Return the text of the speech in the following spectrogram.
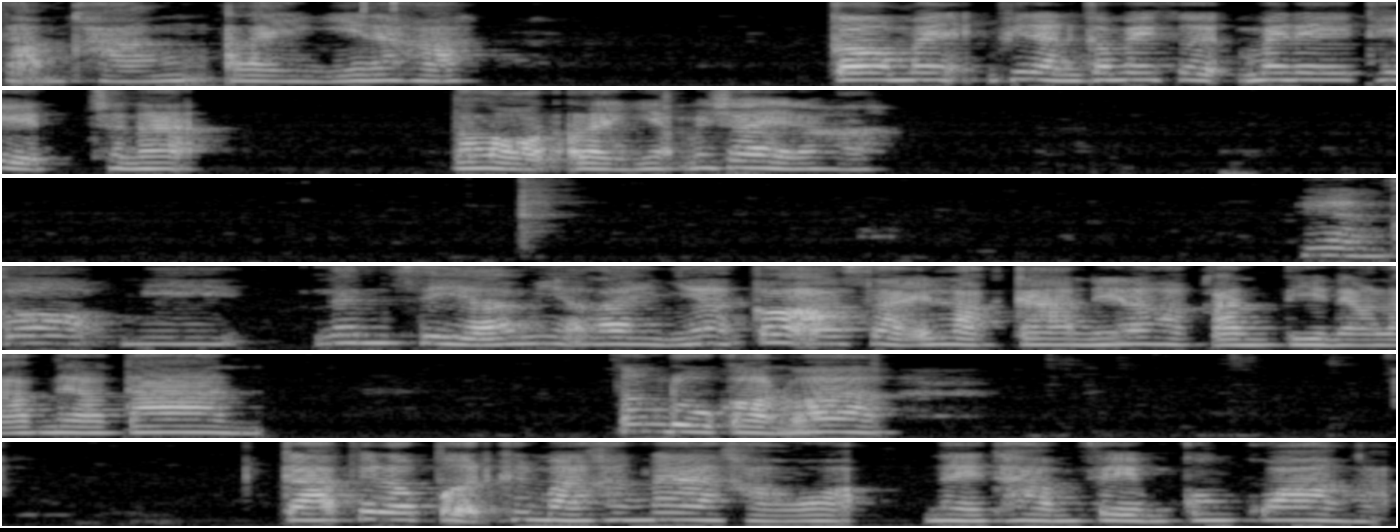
สามครั้งอะไรอย่างนี้นะคะ ก็ไม่พี่นันก็ไม่เคยไม่ได้เทรดชนะตลอดอะไรเงี้ยไม่ใช่นะคะ พี่นันก็มีเล่นเสียมีอะไรอย่างเงี้ยก็อาศัยหลักการนี้แหละค่ะการตีแนวรับแนวต้าน ต้องดูก่อนว่า กราฟที่เราเปิดขึ้นมาข้างหน้าเขาอะในไทม์เฟรมกว้างๆอะ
